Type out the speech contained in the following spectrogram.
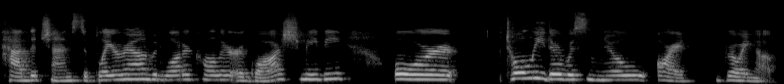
had the chance to play around with watercolor or gouache, maybe? Or totally there was no art growing up?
